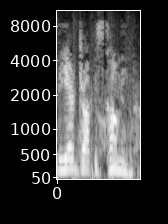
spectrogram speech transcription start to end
The airdrop is coming.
